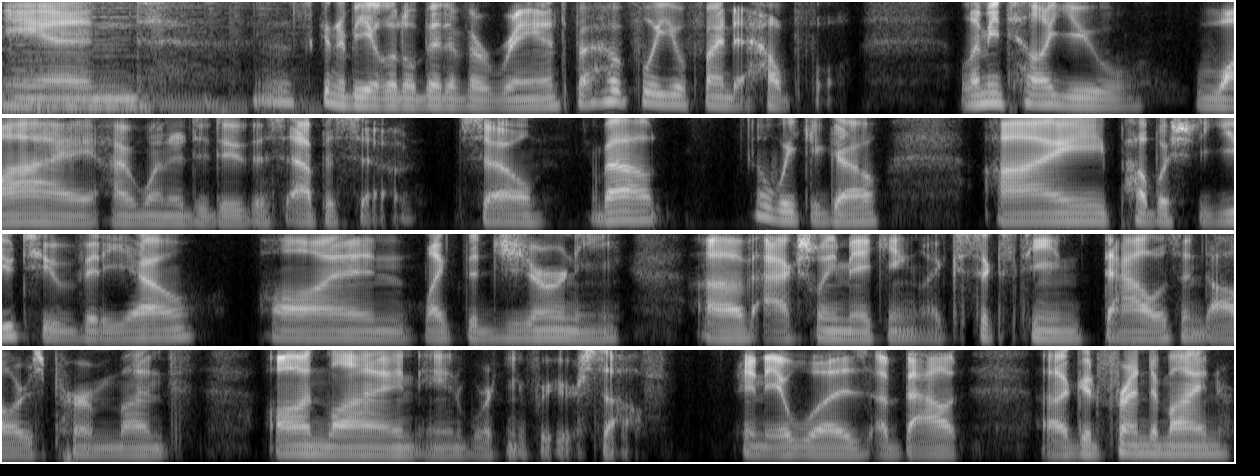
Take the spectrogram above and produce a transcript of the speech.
And it's going to be a little bit of a rant, but hopefully you'll find it helpful. Let me tell you why I wanted to do this episode. So, about a week ago, I published a YouTube video on like the journey of actually making like $16,000 per month online and working for yourself. And it was about a good friend of mine,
